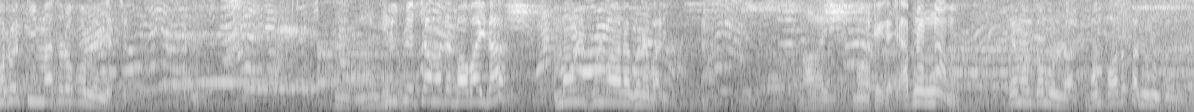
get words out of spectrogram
মোটর তিন মাসের ওপর হয়ে যাচ্ছে। মানে শিল্পী হচ্ছে আমাদের বাবাইদা মৌরি ফুলবাগানা করে বাড়ি। ঠিক আছে। আপনার নাম? হেমন্ত মণ্ডল সম্পাদক হেমন্ত মণ্ডল।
